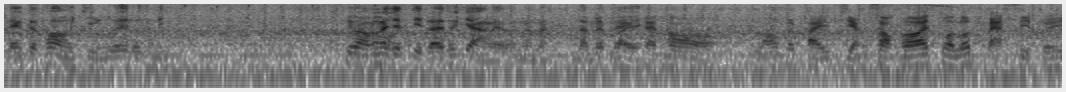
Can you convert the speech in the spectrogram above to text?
แรงแต่ท่อจริงๆเลยรถคันนี้พี่ว่ามันน่าจะติดอะไรทุกอย่างแหละตรงนั้นนะดันไม่ไปแรงแต่ท่อเราไม่ไปเสียง 200 ตัวรถ 80 เลย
